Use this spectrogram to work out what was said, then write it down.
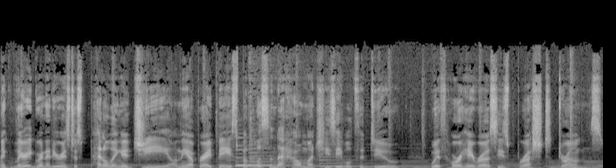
Like Larry Grenadier is just pedaling a G on the upright bass, but listen to how much he's able to do with Jorge Rossy's brushed drums.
